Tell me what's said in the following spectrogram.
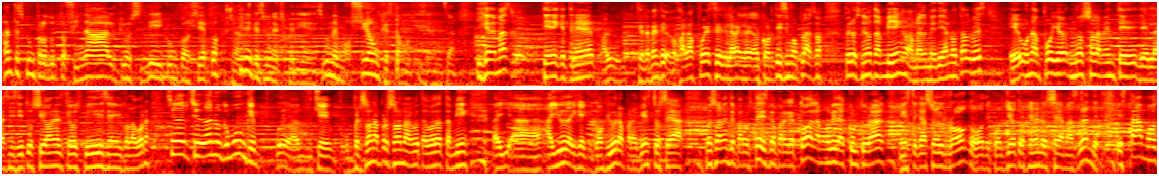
Antes que un producto final, que un CD, que un concierto, tiene que ser una experiencia, una emoción que estamos haciendo. Y que además tiene que tener, que de repente, ojalá fuese de la- a cortísimo plazo, pero sino también, al mediano tal vez, eh, un apoyo no solamente de las instituciones que auspician y colaboran, sino del ciudadano común que, que persona a persona, gota a gota, también ay- a- ayuda y que configura para que esto sea no solamente para ustedes, sino para que toda la movida cultural, en este caso el rock de cualquier otro género, sea más grande. Estamos,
